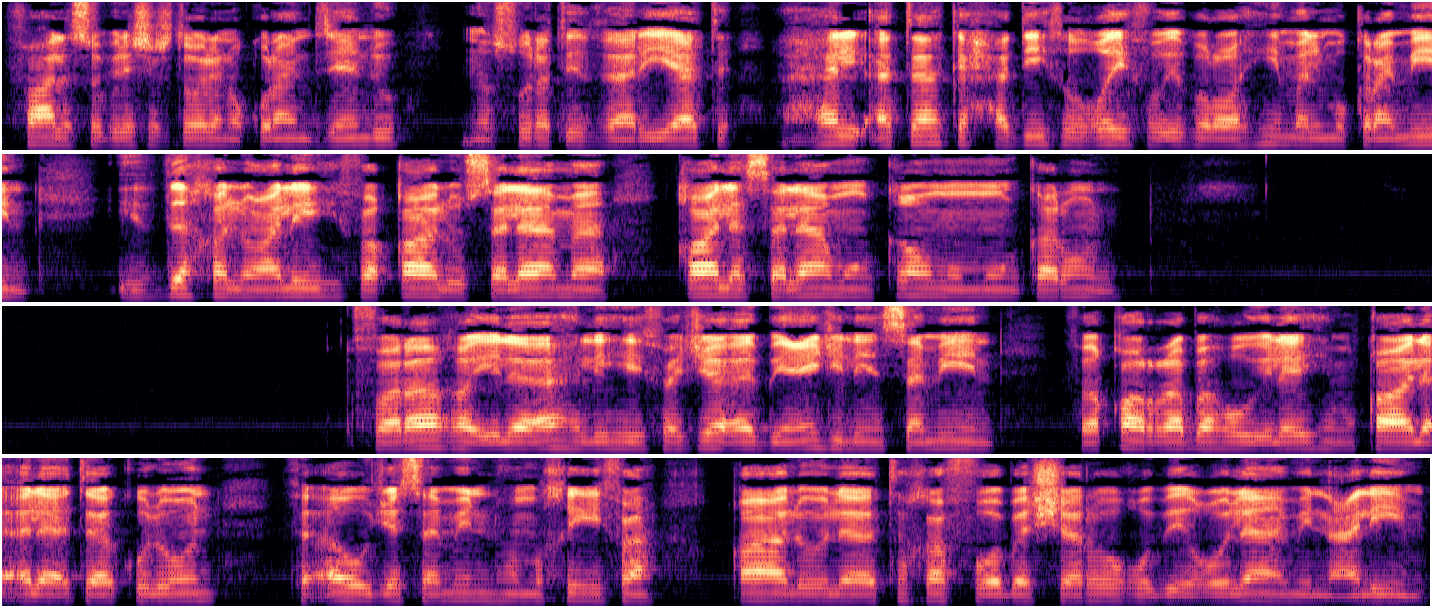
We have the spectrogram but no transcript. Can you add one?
fala sobre esta história no Corão dizendo no Surat Al-Dhariyat هل أتاك حديث إبراهيم المكرمين إذ دخلوا عليه فقالوا سلاما قال سلام قوم منكرون فراغ إلى أهله فجاء بعجل سمين فقربه إليهم قال ألا تأكلون فأوجس منهم خيفة قالوا لا تخف وبشروه بغلام عليم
